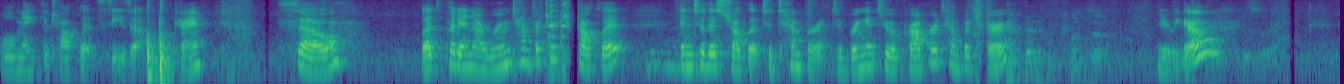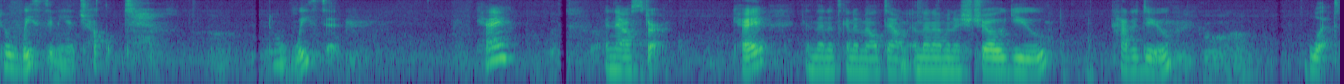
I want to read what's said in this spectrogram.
will make the chocolate seize up, okay? So let's put in our room temperature chocolate into this chocolate to temper it, to bring it to a proper temperature. There we go. Don't waste any of chocolate. Don't waste it. Okay? And now stir. Okay? And then it's gonna melt down. And then I'm gonna show you how to do cool, huh? what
